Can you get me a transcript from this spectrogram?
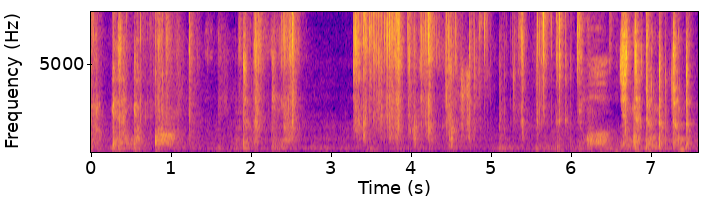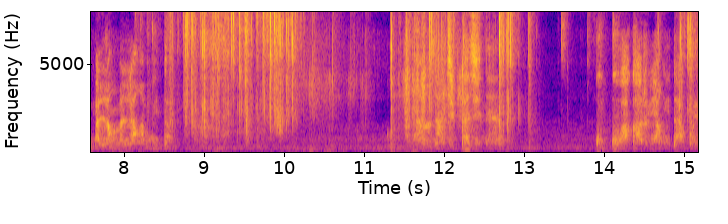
이렇게 생겼고, 져볼게요. 오, 진짜 쫀득쫀득 말랑말랑합니다. 아직까지는 코코아 가루 향이 나고요.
